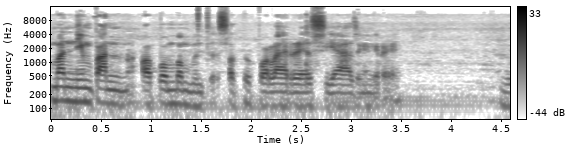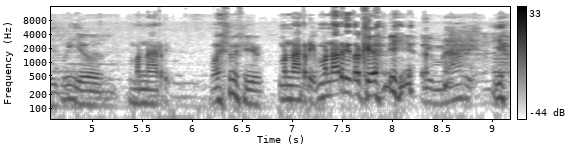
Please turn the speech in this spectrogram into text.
menyimpan apa membentuk satu pola rahasia sing kira itu yo menarik. Menarik menarik toh gak iya menarik ya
